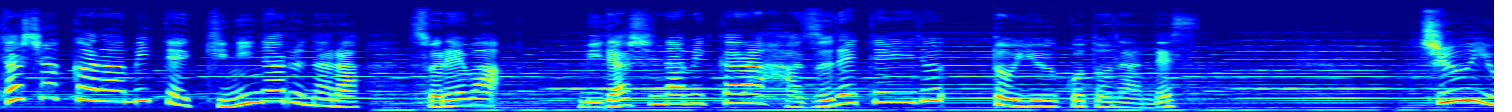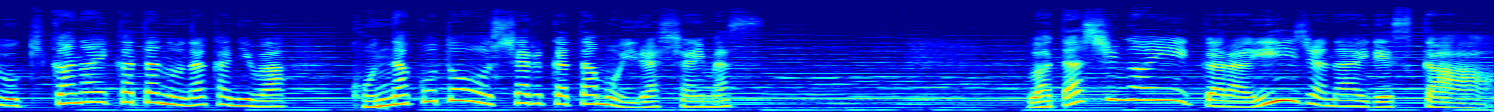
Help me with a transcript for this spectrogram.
他者から見て気になるならそれは身だしなみから外れているということなんです。注意を聞かない方の中にはこんなことをおっしゃる方もいらっしゃいます。私がいいからいいじゃないですか。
